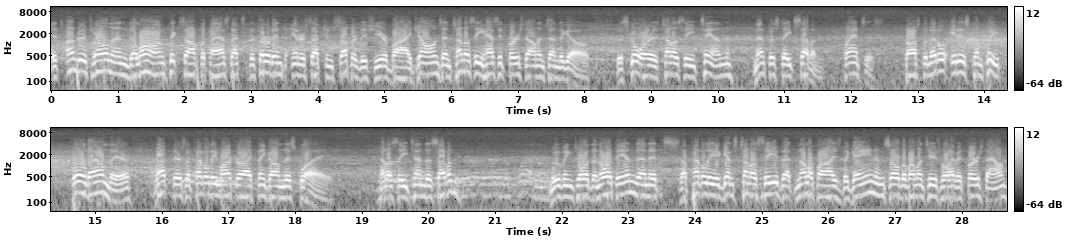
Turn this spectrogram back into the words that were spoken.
It's underthrown, and DeLong picks off the pass. That's the third in interception suffered this year by Jones, and Tennessee has it first down and 10 to go. The score is Tennessee 10, Memphis State 7. Francis across the middle. It is complete pull down there, but there's a penalty marker, I think, on this play. Tennessee 10 to 7. moving toward the north end, and it's a penalty against Tennessee that nullifies the gain, and so the Volunteers will have it first down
